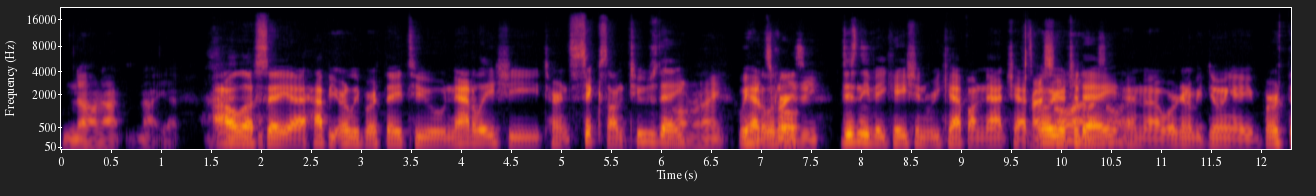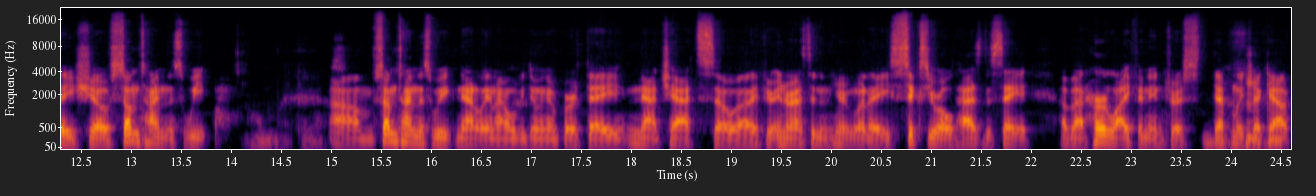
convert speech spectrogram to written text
no, not not yet. I'll uh, say uh, happy early birthday to Natalie. She turned six on Tuesday. All right, We had a little- crazy. Disney vacation recap on Nat Chats I earlier saw that, I today, and uh, we're going to be doing a birthday show sometime this week. Oh my goodness. Um, sometime this week, Natalie and I will be doing a birthday Nat Chats. So uh, if you're interested in hearing what a six year old has to say about her life and interests, definitely check out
